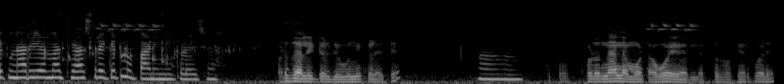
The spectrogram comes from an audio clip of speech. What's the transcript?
એક નારિયેળમાંથી આશરે કેટલું પાણી નીકળે છે? અડધા લીટર જેવું નીકળે છે. થોડો નાના મોટા હોય એટલે થોડો ફેર પડે.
